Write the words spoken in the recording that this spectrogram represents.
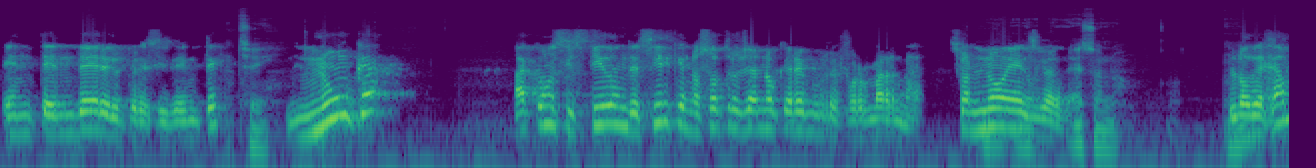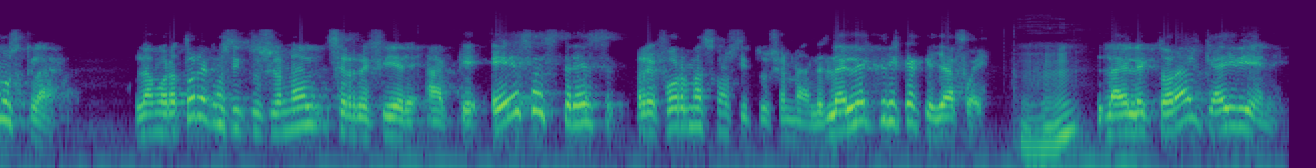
entender el presidente, nunca ha consistido en decir que nosotros ya no queremos reformar nada. Eso no, es verdad. Eso no. Lo dejamos claro. La moratoria constitucional se refiere a que esas tres reformas constitucionales, la eléctrica que ya fue, la electoral que ahí viene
